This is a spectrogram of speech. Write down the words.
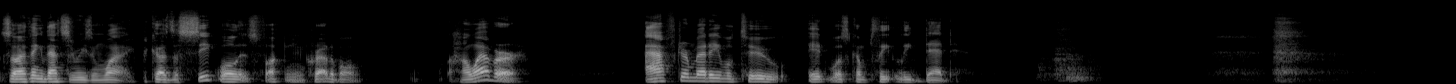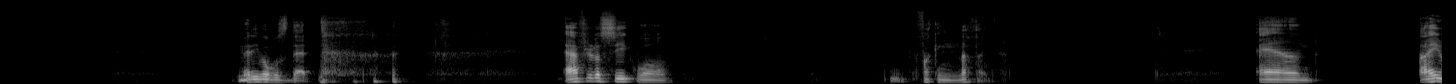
So I think that's the reason why, because the sequel is fucking incredible. However, after MediEvil 2, it was completely dead. MediEvil was dead. After the sequel, fucking nothing. And I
